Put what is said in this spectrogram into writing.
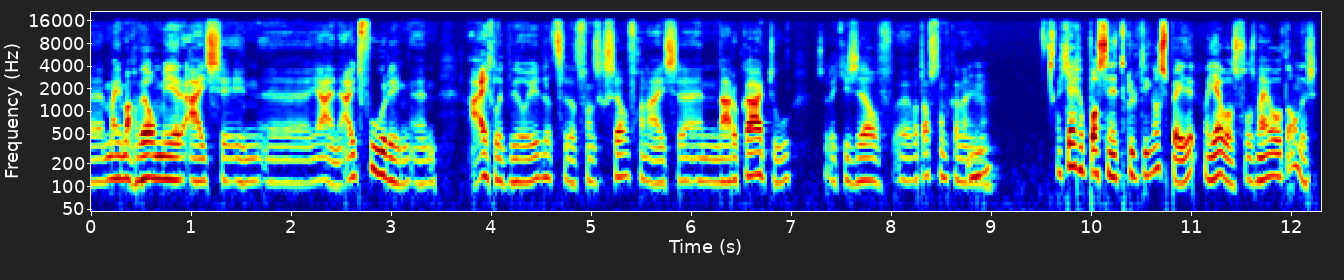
uh, maar je mag wel meer eisen in, uh, ja, in uitvoering. En eigenlijk wil je dat ze dat van zichzelf gaan eisen en naar elkaar toe, zodat je zelf wat afstand kan nemen. Mm. Had jij gepast in het clubteam als speler? Want jij was volgens mij wel wat anders.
